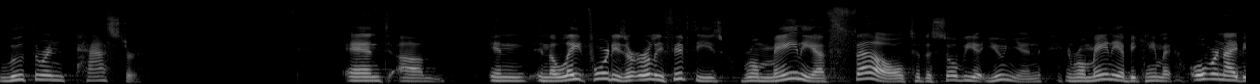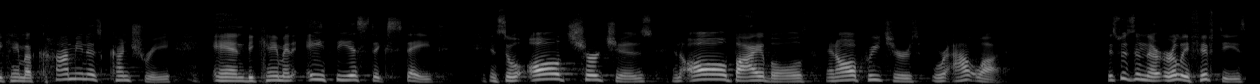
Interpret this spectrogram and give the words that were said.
Lutheran pastor. And um, in, in the late 40s or early 50s, Romania fell to the Soviet Union, and Romania became a, overnight became a communist country and became an atheistic state. And so all churches and all Bibles and all preachers were outlawed. This was in the early 50s.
